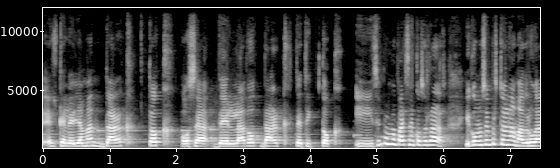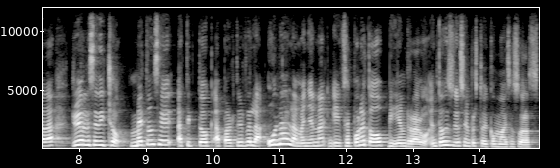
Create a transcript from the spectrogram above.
el que le llaman Dark Talk, o sea, del lado dark de TikTok y siempre me aparecen cosas raras. Y como siempre estoy en la madrugada, yo ya les he dicho, métanse a TikTok a partir de la 1 de la mañana y se pone todo bien raro. Entonces yo siempre estoy como a esas horas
